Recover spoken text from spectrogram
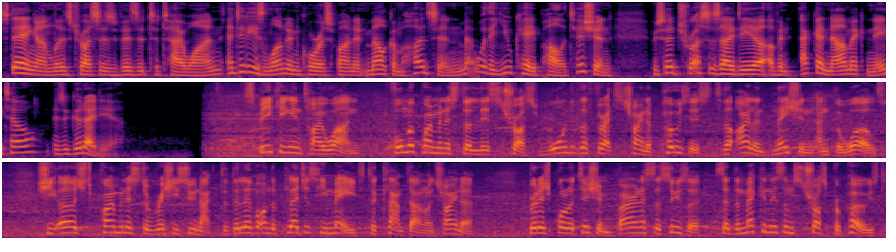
Staying on Liz Truss's visit to Taiwan, NTD's London correspondent Malcolm Hudson met with a UK politician who said Truss's idea of an economic NATO is a good idea. Speaking in Taiwan, Former Prime Minister Liz Truss warned of the threat China poses to the island nation and the world. She urged Prime Minister Rishi Sunak to deliver on the pledges he made to clamp down on China. British politician Baroness D'Souza said the mechanisms Truss proposed,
